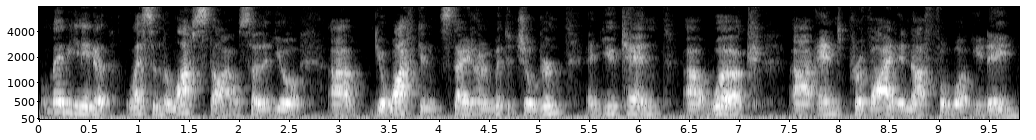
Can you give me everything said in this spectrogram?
Or maybe you need to lessen the lifestyle so that your uh, your wife can stay at home with the children and you can uh, work uh, and provide enough for what you need.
